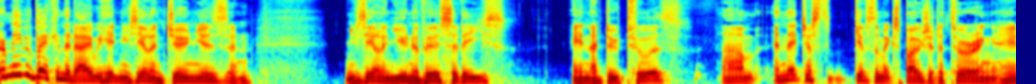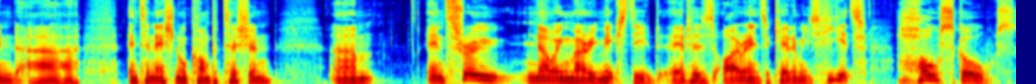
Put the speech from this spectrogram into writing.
Remember back in the day, we had New Zealand juniors and New Zealand universities, and they do tours. Um, and that just gives them exposure to touring and uh, international competition. Um, and through knowing Murray Mexted at his IRANZ academies, he gets whole schools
